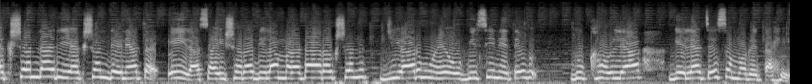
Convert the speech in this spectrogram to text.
ऍक्शनला रिॲक्शन देण्यात येईल असा इशारा दिला. मराठा आरक्षण जी आर मुळे ओबीसी नेते दुखावल्या गेल्याचे समोर येत आहे.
